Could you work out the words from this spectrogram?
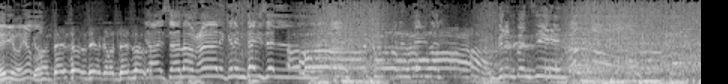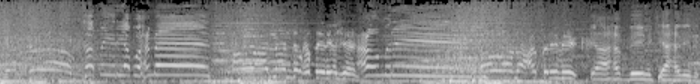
أيوه يلا. جراندايزل دي جراندايزل يا سلام عليك جرين دايزل وجرين بنزين. خطير يا أبو حميد. والله انت الخطير يا شيخ عمري. والله ما حبني فيك. يا حبي لك يا حبيبي.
